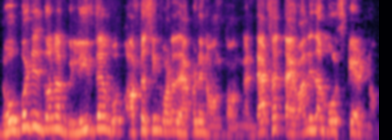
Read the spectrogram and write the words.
nobody is gonna believe them after seeing what has happened in Hong Kong, and that's why Taiwanese are more scared now.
